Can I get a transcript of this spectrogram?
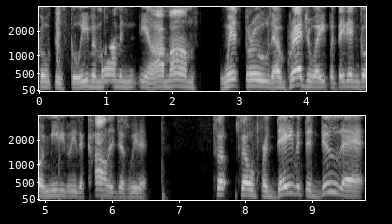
go through school. Even mom and you know, our moms went through. They'll graduate, but they didn't go immediately to college as we did. So, so for David to do that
